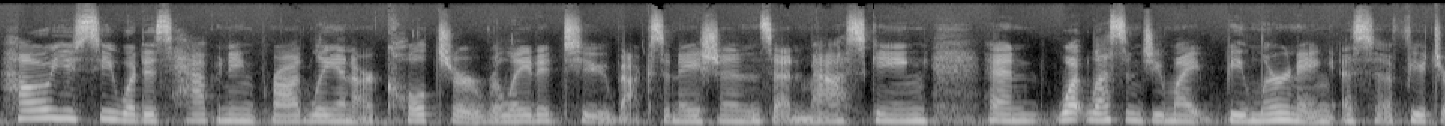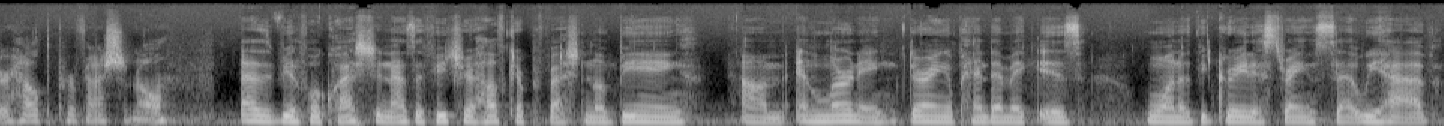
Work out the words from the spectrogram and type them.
how you see what is happening broadly in our culture related to vaccinations and masking, and what lessons you might be learning as a future health professional. That's a beautiful question. As a future healthcare professional, being um, and learning during a pandemic is one of the greatest strengths that we have,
